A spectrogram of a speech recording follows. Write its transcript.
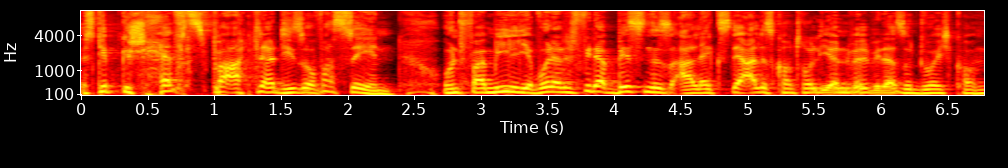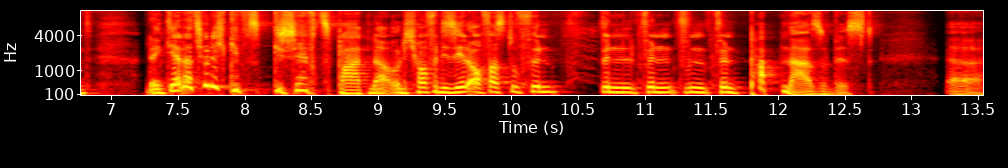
es gibt Geschäftspartner, die sowas sehen. Und Familie, wo dann wieder Business Alex, der alles kontrollieren will, wieder so durchkommt. Und denkt, ja, natürlich gibt's Geschäftspartner. Und ich hoffe, die sehen auch, was du für ein, für für für für ein Pappnase bist. Äh,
